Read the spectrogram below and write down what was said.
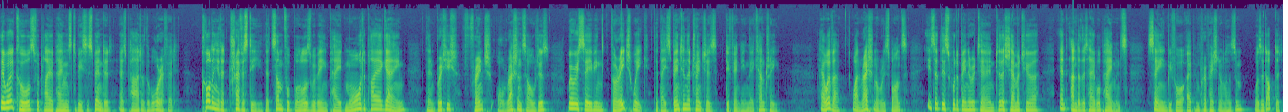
There were calls for player payments to be suspended as part of the war effort, calling it a travesty that some footballers were being paid more to play a game than British, French, or Russian soldiers were receiving for each week that they spent in the trenches defending their country. However, one rational response is that this would have been a return to the shamateur and under the table payments seen before open professionalism was adopted.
